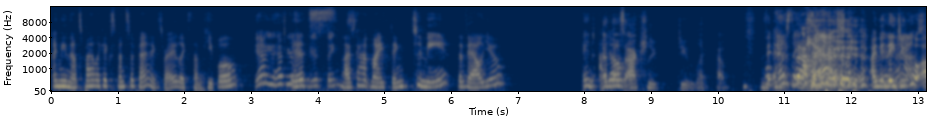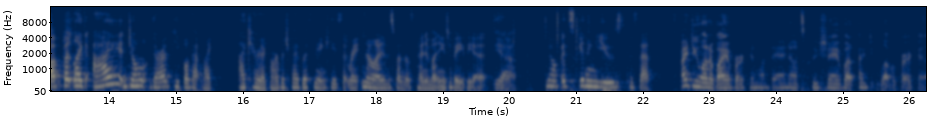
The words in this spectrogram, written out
I mean, that's why I like expensive bags, right? Like some people, Yeah, you have your your things. I've got my thing to me, the value. And I And don't. those actually do like have Well, plus they Value. last. I mean, they do go up, but like I don't. There are people that like I carry a garbage bag with me in case that right. No, I didn't spend those kind of money to baby it. Yeah, Nope, it's getting used because that I do want to buy a Birkin one day. I know it's cliche, but I do love a Birkin.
